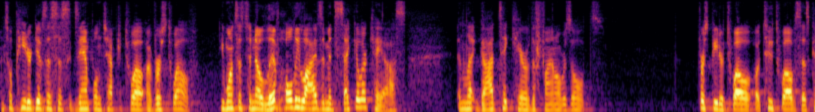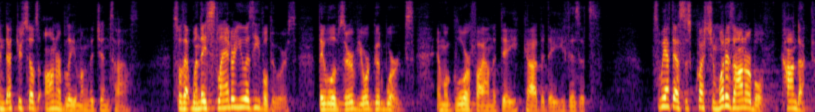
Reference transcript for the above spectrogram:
And so Peter gives us this example in chapter 12, uh, verse 12. He wants us to know live holy lives amid secular chaos and let God take care of the final results. 1 Peter 12, 2.12 says, Conduct yourselves honorably among the Gentiles, so that when they slander you as evildoers, they will observe your good works and will glorify on the day God the day he visits. So we have to ask this question what is honorable conduct?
